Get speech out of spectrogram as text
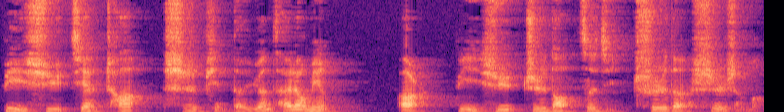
必须检查食品的原材料名；二、必须知道自己吃的是什么。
